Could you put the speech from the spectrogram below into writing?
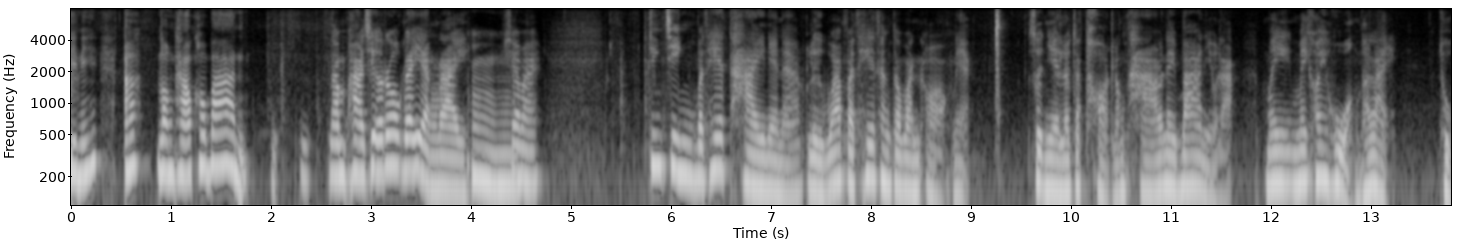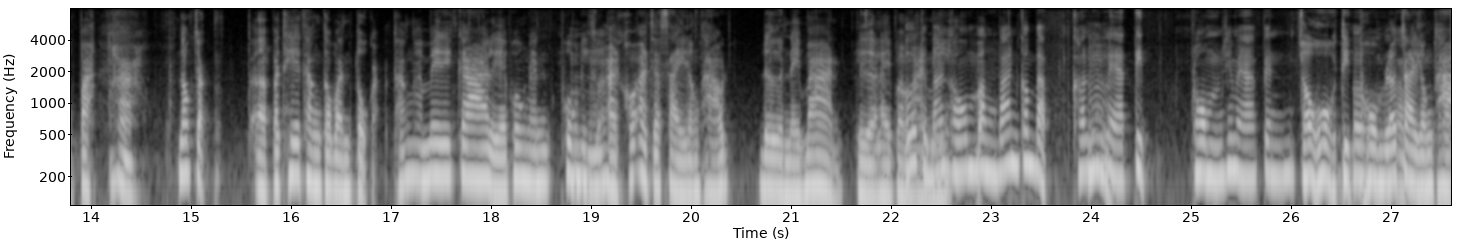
ทีนี้อะรองเท้าเข้าบ้านนำพาเชื้อโรคได้อย่างไรอืมใช่ไหมจริง ๆ ประเทศไทยเนี่ยนะหรือว่าประเทศทางตะวันออกเนี่ย ส่วนใหญ่เราจะถอดรองเท้าในบ้านอยู่ละไม่ไม่ค่อยห่วงเท่าไหร่ ถูกปะค่ะนอกจากเอ่อประเทศทางตะวันตกอะทั้งอเมริกาหรืออะไรพวกนั้น พวกนี้ก็อือฮึอาจเขาอาจจะใส่รองเท้า เดินในบ้านหรืออะไรประเออมาณแต่บ้านนี้เขาบางบ้านก็แบบเขาเรียกอะไรนะติดพรมใช่ไหมคะเป็นโอ้โหติดพรมเออแล้วแบบใจรองเท้า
